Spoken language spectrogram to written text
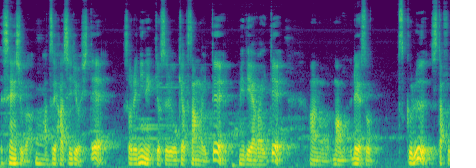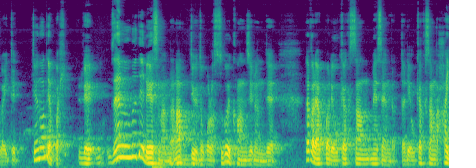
え選手が熱い走りをして、それに熱狂するお客さんがいて、メディアがいて、あの、まあ、レースを作るスタッフがいてっていうので、やっぱ全部でレースなんだなっていうところをすごい感じるんで、だからやっぱりお客さん目線だったり、お客さんが入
